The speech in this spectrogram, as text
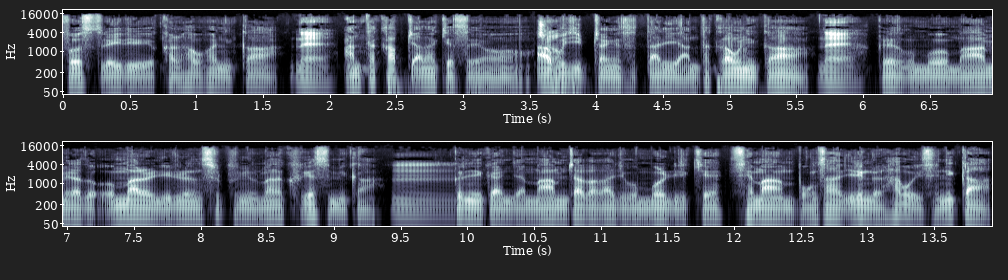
퍼스트 레이디 역할을 하고 하니까 네. 안타깝지 않았겠어요. 아버지 입장에서 딸이 안타까우니까 네. 그래서 뭐 마음이라도 엄마를 잃는 슬픔이 얼마나 크겠습니까? 음. 그러니까 이제 마음 잡아가지고 뭘 이렇게 새마음 봉사 이런 걸 하고 있으니까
